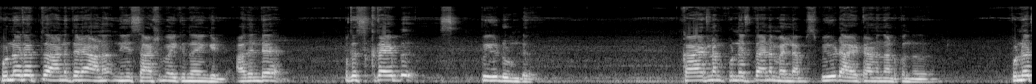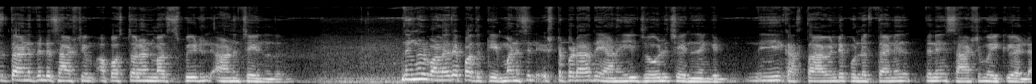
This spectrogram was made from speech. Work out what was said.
പുനരുത്ഥാനത്തിനാണ് നീ സാക്ഷ്യം വഹിക്കുന്നതെങ്കിൽ അതിന്റെ പ്രിസ്ക്രൈബ് സ്പീഡുണ്ട് കാരണം പുനരുത്ഥാനമെല്ലാം സ്പീഡായിട്ടാണ് നടക്കുന്നത്. പുനരുത്ഥാനത്തിന്റെ സാക്ഷ്യം അപ്പോസ്തോലന്മാർ സ്പീഡിൽ ആണ് ചെയ്യുന്നത്. നിങ്ങൾ വളരെ പതുക്കെ മനസ്സിൽ ഇഷ്ടപ്പെടാതെയാണ് ഈ ജോലി ചെയ്യുന്നതെങ്കിൽ നീ കർത്താവിന്റെ പുനരുത്ഥാനത്തിന് സാക്ഷ്യം വഹിക്കുകയല്ല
